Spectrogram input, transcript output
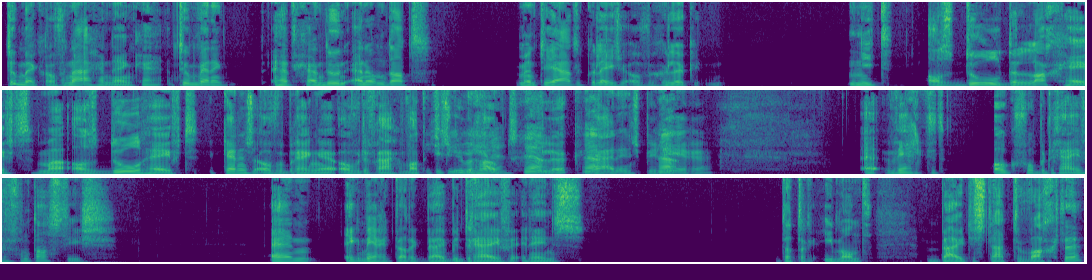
Toen ben ik erover na gaan denken. Toen ben ik het gaan doen. En omdat mijn theatercollege over geluk niet als doel de lach heeft, maar als doel heeft kennis overbrengen over de vraag wat is überhaupt geluk? Ja, Ja. en inspireren. Eh, werkt het ook voor bedrijven fantastisch. En ik merk dat ik bij bedrijven ineens dat er iemand buiten staat te wachten.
